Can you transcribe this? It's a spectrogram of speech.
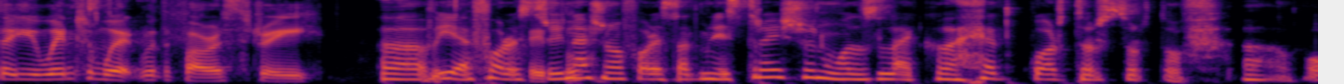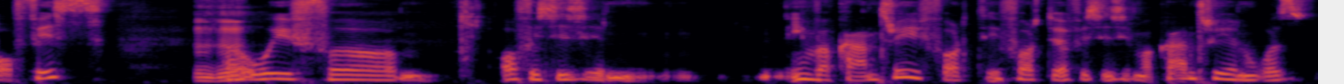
so you went and worked with the forestry. Uh, yeah, forestry. National Forest Administration was like a headquarters sort of uh, office Mhm. uh, with um, offices in in the country, 40, 40 offices in the country, and was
